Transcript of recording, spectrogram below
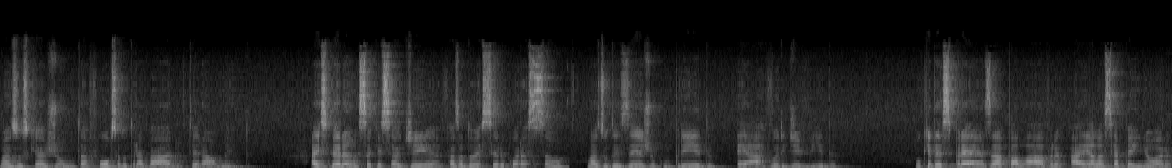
mas os que ajunta a força do trabalho terá aumento. A esperança que se adia faz adoecer o coração, mas o desejo cumprido é árvore de vida. O que despreza a palavra, a ela se apenhora,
